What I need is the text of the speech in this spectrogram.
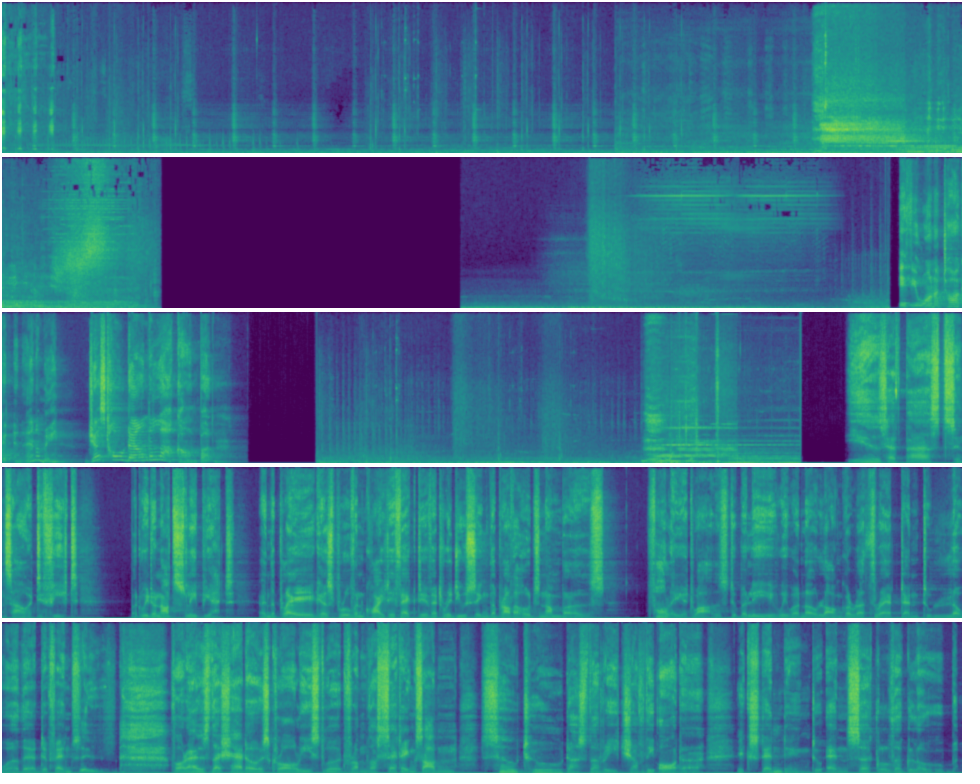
If you want to target an enemy, just hold down the lock on button. Years have passed since our defeat, but we do not sleep yet, and the plague has proven quite effective at reducing the Brotherhood's numbers. Folly it was to believe we were no longer a threat and to lower their defenses. For as the shadows crawl eastward from the setting sun, so too does the reach of the Order, extending to encircle the globe.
